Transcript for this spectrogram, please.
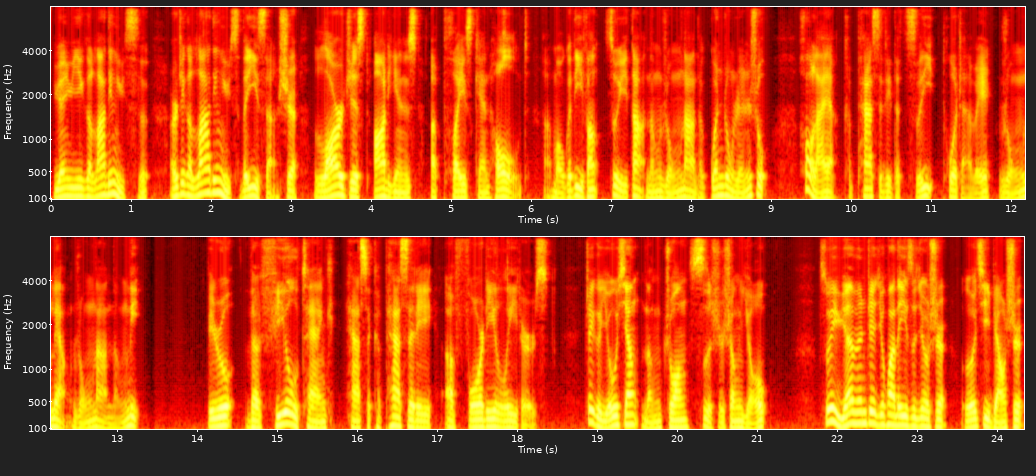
源于一个拉丁语词，而这个拉丁语词的意思啊是 largest audience a place can hold 啊，某个地方最大能容纳的观众人数。后来呀，capacity 的词义拓展为容量、容纳能力。比如，the fuel tank has a capacity of forty liters。这个油箱能装四十升油，所以原文这句话的意思就是，俄气表示，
